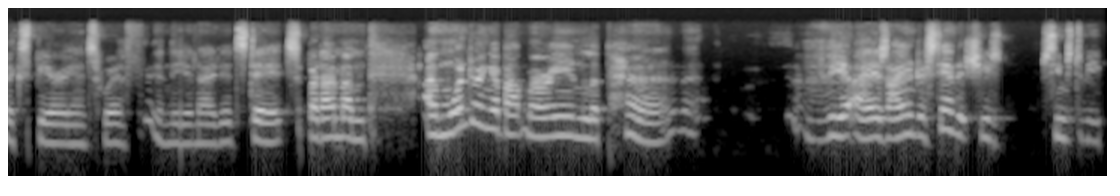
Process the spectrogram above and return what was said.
experience with in the United States. But I'm um, I'm wondering about Marine Le Pen the as I understand it, she seems to be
